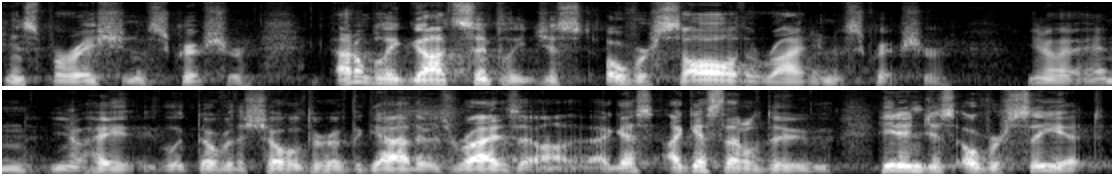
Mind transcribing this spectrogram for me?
inspiration of Scripture. I don't believe God simply just oversaw the writing of Scripture you know, and you know, hey, looked over the shoulder of the guy that was writing and said, oh, I guess, I guess that'll do. He didn't just oversee it,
